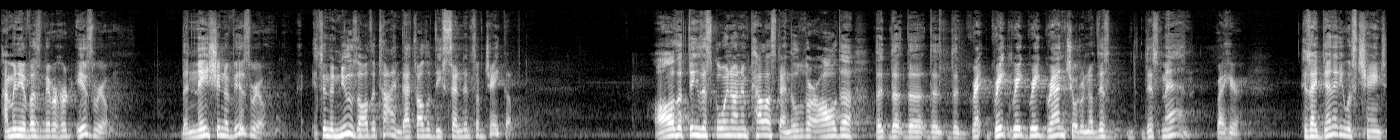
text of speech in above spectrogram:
How many of us have ever heard Israel? The nation of Israel. It's in the news all the time. That's all the descendants of Jacob. All the things that's going on in Palestine, those are all the, the, the, the, the, great, great, great grandchildren of this, this man right here. His identity was changed,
